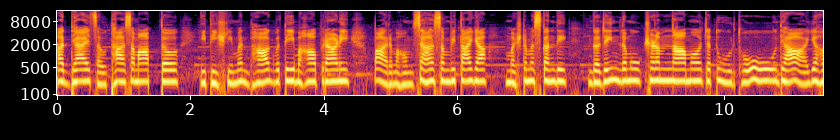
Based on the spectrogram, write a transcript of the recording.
अध्याय चौथा समाप्त. इति श्रीमद्भागवते महापुराणे पारमहंसा संविताया मष्टमस्कंदे गजेन्द्रमोक्षणं नाम चतुर्थोऽध्यायः।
